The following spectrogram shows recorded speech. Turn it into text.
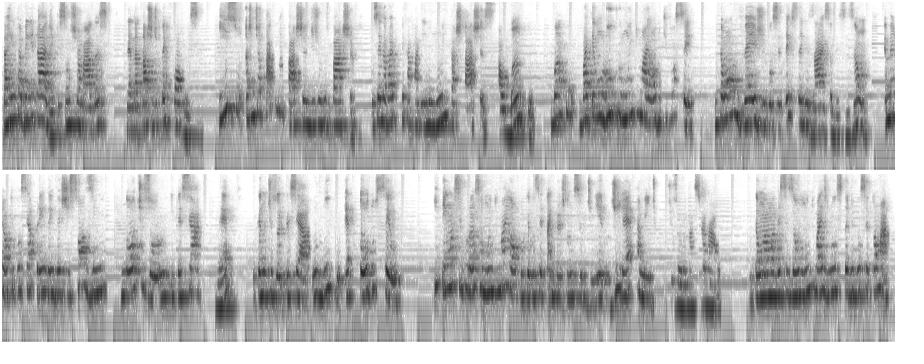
da rentabilidade, que são chamadas né, da taxa de performance. Isso, a gente já está com uma taxa de juros baixa, você ainda vai ficar pagando muitas taxas ao banco, o banco vai ter um lucro muito maior do que você. Então, ao invés de você terceirizar essa decisão, é melhor que você aprenda a investir sozinho no Tesouro IPCA, né? Porque no Tesouro IPCA o lucro é todo seu. E tem uma segurança muito maior, porque você está emprestando seu dinheiro diretamente para o Tesouro Nacional. Então, é uma decisão muito mais lúcida de você tomar.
